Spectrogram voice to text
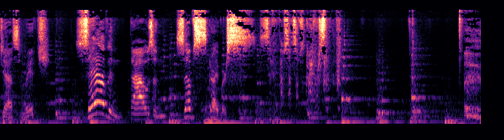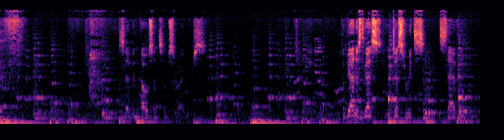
just reached 7,000 subscribers. 7,000 subscribers. Seven thousand subscribers. To be honest, guys, we just reached seven.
